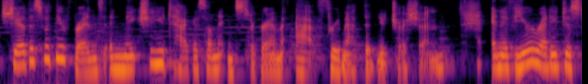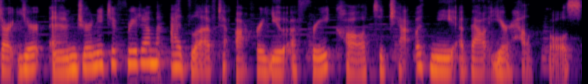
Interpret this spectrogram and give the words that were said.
Share this with your friends and make sure you tag us on Instagram at Free Method Nutrition. And if you're ready to start your own journey to freedom, I'd love to offer you a free call to chat with me about your health goals.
